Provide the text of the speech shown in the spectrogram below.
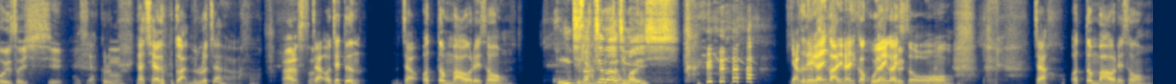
어디서 씨. 야, 그럼, 어? 야, 제아도도 안 눌렀잖아. 알았어. 자, 어쨌든, 자, 어떤 마을에서, 공지 삭제나 양쪽- 하지 마, 이씨. 야, 그 내가 있는 거 아니라니까, 고양이가 있어. 자, 어떤 마을에서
